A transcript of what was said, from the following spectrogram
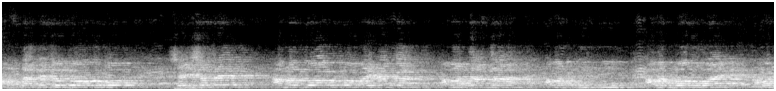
আমরা তাদের জন্য দোয়া করব। সেই সাথে আমরা দোয়া করব আমার এলাকা, আমার চাচা, আমার কুকু, আমার বড় ভাই, আমার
